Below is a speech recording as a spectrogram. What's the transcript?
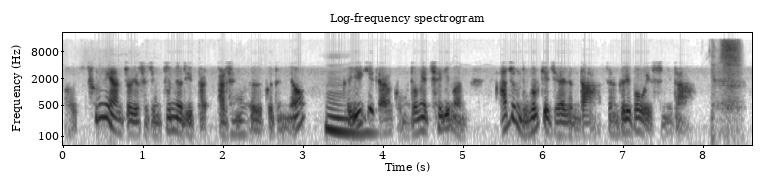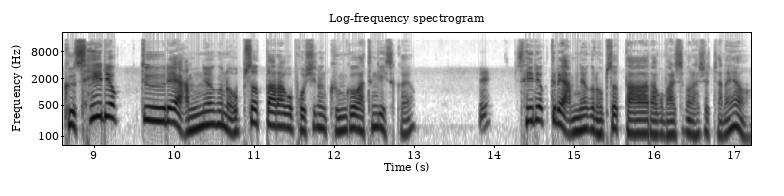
어, 승리한 쪽에서 지금 분열이 발, 발생한 거거든요. 음. 그 이기에 대한 공동의 책임은 아주 무겁게 져야 된다. 저는 그리 보고 있습니다. 그 세력들의 압력은 없었다라고 보시는 근거 같은 게 있을까요? 네? 세력들의 압력은 없었다라고 말씀을 하셨잖아요.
